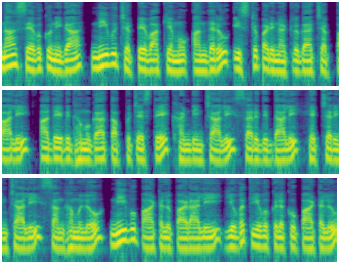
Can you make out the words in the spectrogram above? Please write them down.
నా సేవకునిగా నీవు చెప్పే వాక్యము అందరూ ఇష్టపడినట్లుగా చెప్పాలి అదే విధముగా తప్పు చేస్తే ఖండించాలి సరిదిద్దాలి హెచ్చరించాలి సంఘములో నీవు పాటలు పాడాలి యువతి యువకులకు పాటలు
